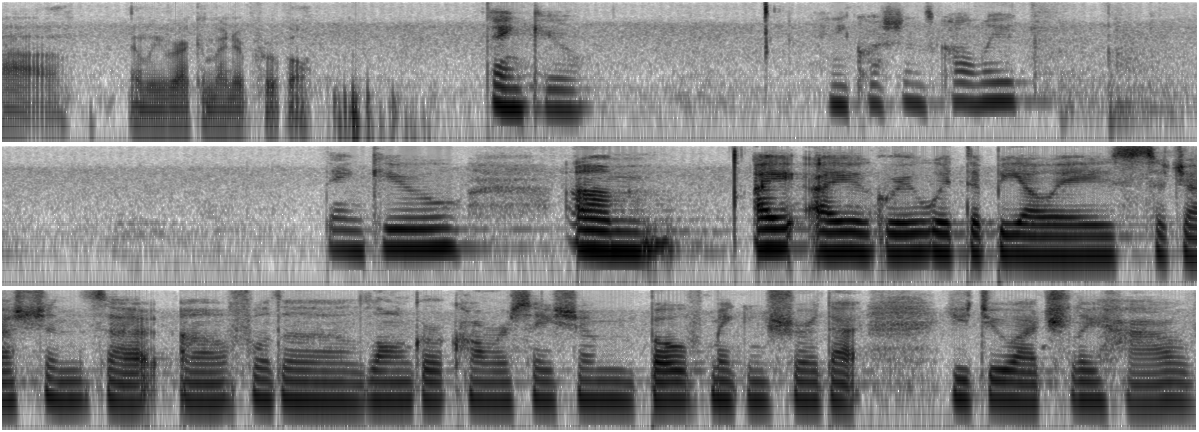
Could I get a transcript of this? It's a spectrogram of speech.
uh, and we recommend approval. Thank you. Any questions, colleagues? Thank you. Um, I, I agree with the BLA's suggestions that uh, for the longer conversation, both making sure that you do actually have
